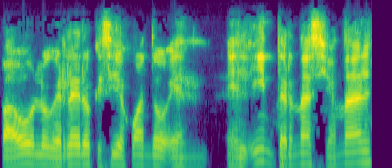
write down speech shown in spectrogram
Paolo Guerrero que sigue jugando en el Internacional.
